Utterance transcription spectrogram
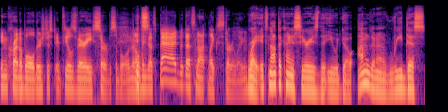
incredible. There's just, it feels very serviceable. And I don't It's- think that's bad, but that's not like sterling. Right. It's not the kind of series that you would go, I'm going to read this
